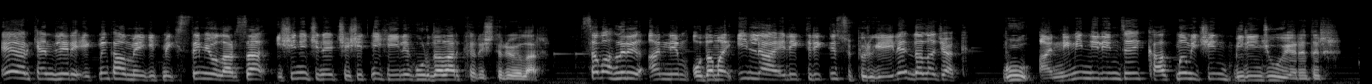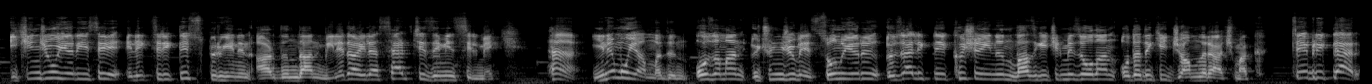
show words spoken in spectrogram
Eğer kendileri ekmek almaya gitmek istemiyorlarsa işin içine çeşitli hile hurdalar karıştırıyorlar. Sabahları annem odama illa elektrikli süpürgeyle dalacak. Bu annemin dilinde kalkmam için birinci uyarıdır. İkinci uyarı ise elektrikli süpürgenin ardından viledayla sertçe zemin silmek. Ha yine mi uyanmadın? O zaman üçüncü ve son uyarı özellikle kış ayının vazgeçilmezi olan odadaki camları açmak. Tebrikler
